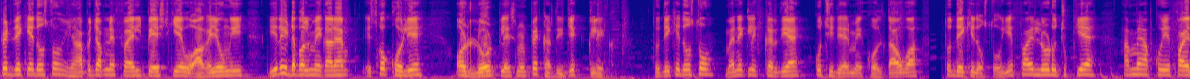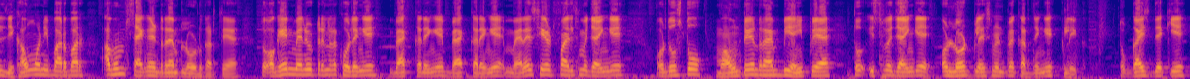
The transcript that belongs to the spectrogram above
फिर देखिए दोस्तों, यहाँ पे जो आपने फ़ाइल पेस्ट की है, वो आ गई होंगी। ये रही डबल मेगा रैम इसको खोलिए और लोड प्लेसमेंट पे कर दीजिए क्लिक तो देखिए दोस्तों, मैंने क्लिक कर दिया है, कुछ ही देर में खोलता होगा। तो देखिए दोस्तों, ये फ़ाइल लोड हो चुकी है। अब मैं आपको ये फ़ाइल दिखाऊँगा नहीं बार बार अब हम सेकंड रैम्प लोड करते हैं। तो अगेन मेन्यू ट्रेनर खोलेंगे बैक करेंगे बैक करेंगे। मैंने सेट फाइल्स में जाएँगे और दोस्तों माउंटेन रैम्प भी यहीं पे है तो इस पर जाएँगे और लोड प्लेसमेंट पे कर देंगे क्लिक तो गाइस देखिए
